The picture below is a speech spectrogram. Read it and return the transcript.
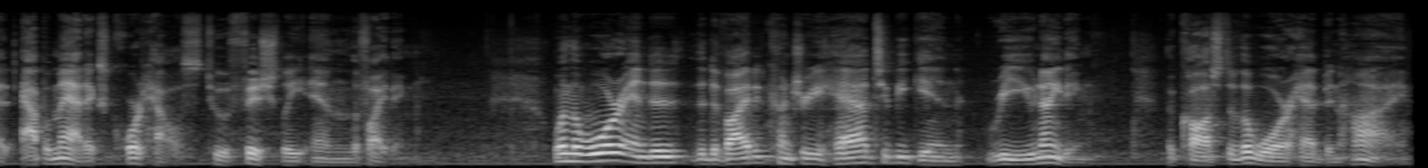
at Appomattox Courthouse to officially end the fighting. When the war ended, the divided country had to begin reuniting. The cost of the war had been high.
